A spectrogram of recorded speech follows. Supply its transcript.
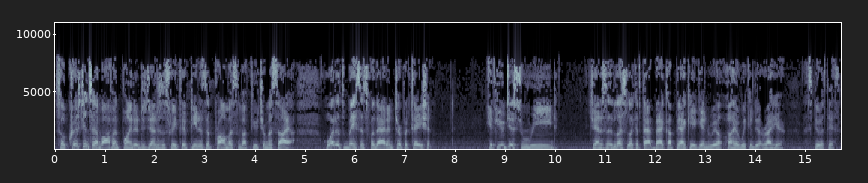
so Christians have often pointed to Genesis 3.15 as the promise of a future Messiah. What is the basis for that interpretation? If you just read Genesis, let's look at that back up, Packy, again. Real, well, here, we can do it right here. Let's do it this.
